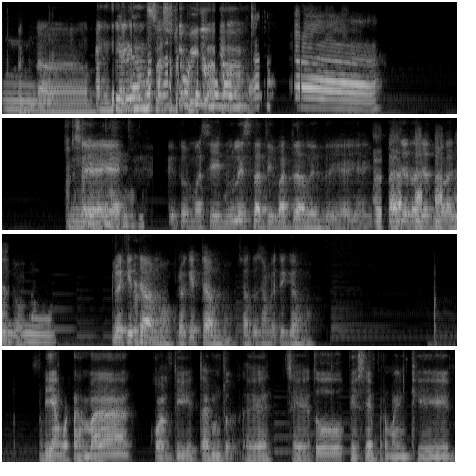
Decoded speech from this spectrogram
benar. Kan tadi kan saya sudah bilang. Iya, iya. dulu. Itu masih nulis tadi padahal itu ya ya. ya. Lanjut lanjut lanjut. Break it down mau, break it down mau. Satu sampai tiga mau. Jadi yang pertama quality time untuk saya, saya itu biasanya bermain game.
